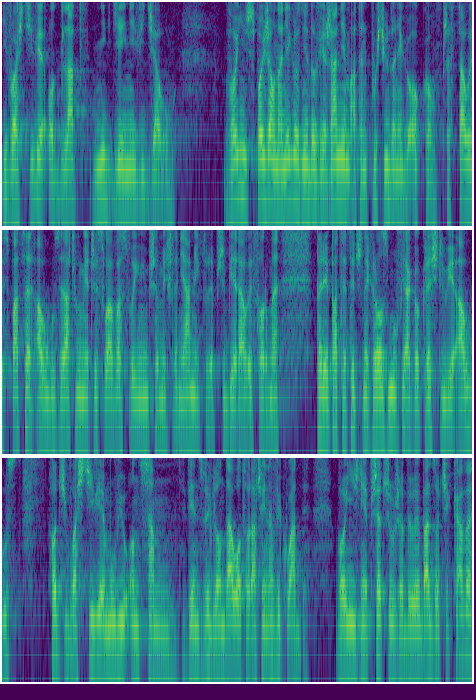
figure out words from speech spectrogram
i właściwie od lat nikt jej nie widział. Wojnicz spojrzał na niego z niedowierzaniem, a ten puścił do niego oko. Przez cały spacer August raczył Mieczysława swoimi przemyśleniami, które przybierały formę perypatetycznych rozmów, jak określił je August, choć właściwie mówił on sam, więc wyglądało to raczej na wykłady. Wojnicz nie przeczył, że były bardzo ciekawe,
